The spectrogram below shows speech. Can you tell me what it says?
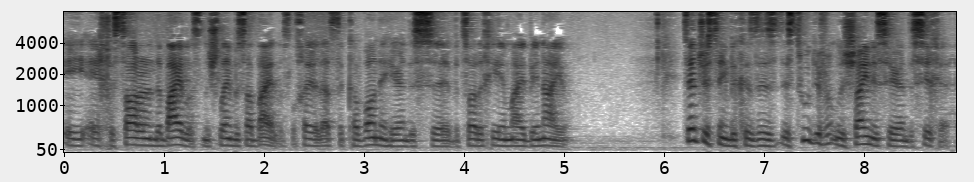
a, a chesara in the bailus, in the shlemus ha bailus. That's the kavana here in this v'tzarechiyah uh. It's interesting because there's, there's two different Lashinis here in the Sikha.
